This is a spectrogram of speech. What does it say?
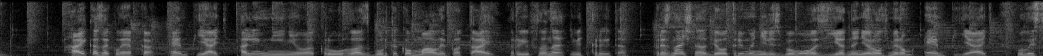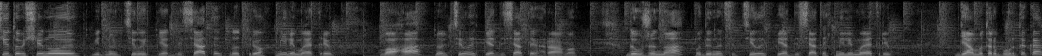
Гайка заклепка М5 алюмінієва, кругла з буртиком малий потай, рифлена, відкрита. Призначена для отримання різьбового з'єднання розміром М5 у листі товщиною від 0,5 до 3 мм, вага 0,5 грама, довжина 11,5 мм, діаметр буртика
